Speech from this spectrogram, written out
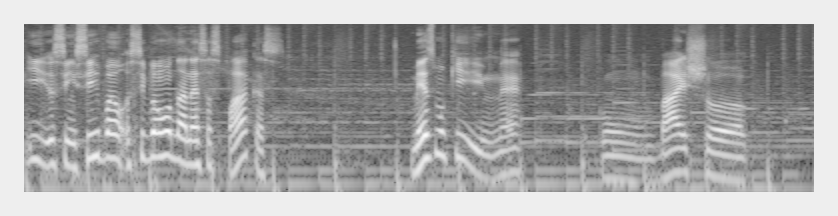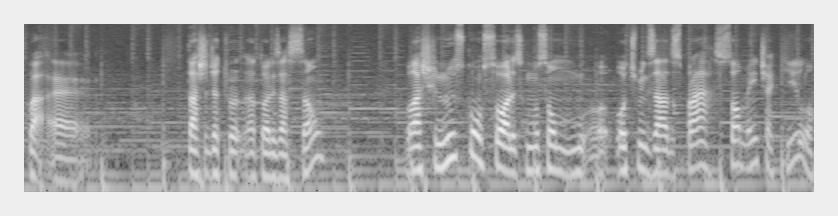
E assim, se vão, se vão rodar nessas placas, mesmo que, né, com baixo é, taxa de atu- atualização, eu acho que nos consoles, como são otimizados para somente aquilo,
